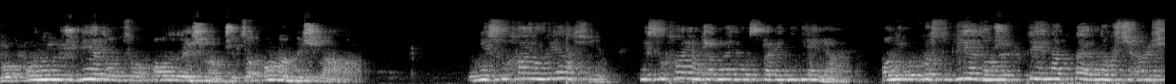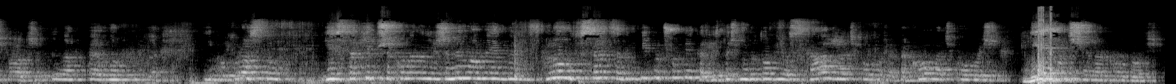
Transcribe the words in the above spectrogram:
bo oni już wiedzą, co on myślał, czy co ona myślała. Nie słuchają wyjaśnień, nie słuchają żadnego usprawiedliwienia. Oni po prostu wiedzą, że Ty na pewno chciałeś to, czy Ty na pewno... I po prostu jest takie przekonanie, że my mamy jakby wgląd w serce drugiego człowieka. Jesteśmy gotowi oskarżać kogoś, atakować kogoś, gniewać się na kogoś.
